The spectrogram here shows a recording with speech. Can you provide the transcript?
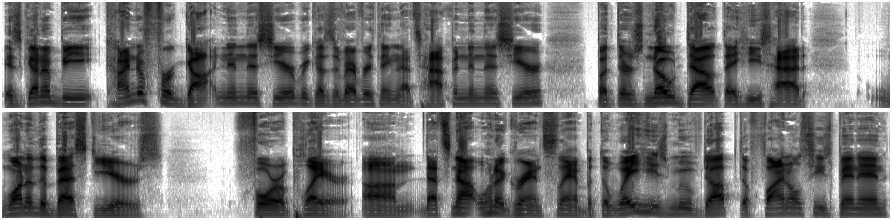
is going to be kind of forgotten in this year because of everything that's happened in this year, but there's no doubt that he's had one of the best years for a player. Um, that's not won a Grand Slam, but the way he's moved up, the finals he's been in,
